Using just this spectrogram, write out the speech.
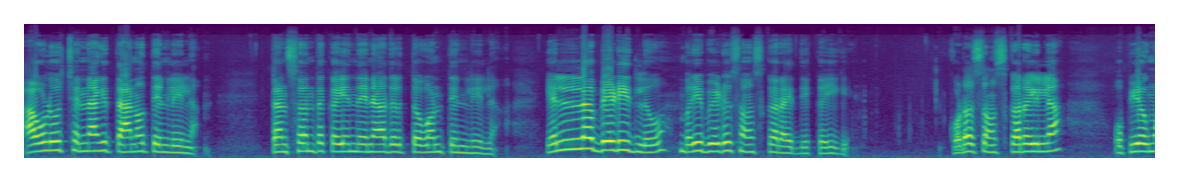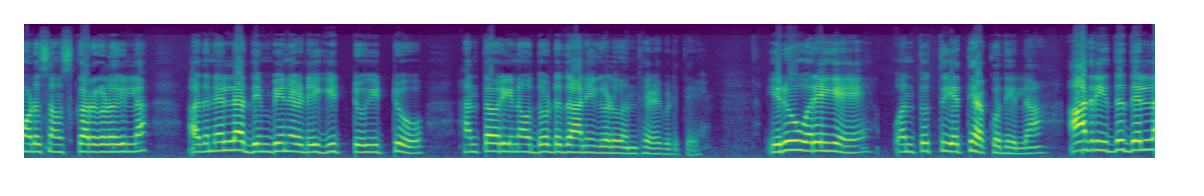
ಅವಳು ಚೆನ್ನಾಗಿ ತಾನೂ ತಿನ್ನಲಿಲ್ಲ ತನ್ನ ಸ್ವಂತ ಕೈಯಿಂದ ಏನಾದರೂ ತೊಗೊಂಡು ತಿನ್ನಲಿಲ್ಲ ಎಲ್ಲ ಬೇಡಿದ್ಲು. ಬರೀ ಬೇಡು ಸಂಸ್ಕಾರ ಇದ್ದೆ ಕೈಗೆ. ಕೊಡೋ ಸಂಸ್ಕಾರ ಇಲ್ಲ, ಉಪಯೋಗ ಮಾಡೋ ಸಂಸ್ಕಾರಗಳು ಇಲ್ಲ. ಅದನ್ನೆಲ್ಲ ದಿಂಬಿನ ಇಟ್ಟು ಅಂಥವ್ರಿಗೆ ನಾವು ದೊಡ್ಡ ದಾನಿಗಳು ಅಂತ ಹೇಳಿಬಿಡ್ತೇವೆ. ಇರುವವರೆಗೆ ಒಂದು ತುತ್ತು ಎತ್ತಿ ಹಾಕೋದಿಲ್ಲ. ಆದರೆ ಇದ್ದದ್ದೆಲ್ಲ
